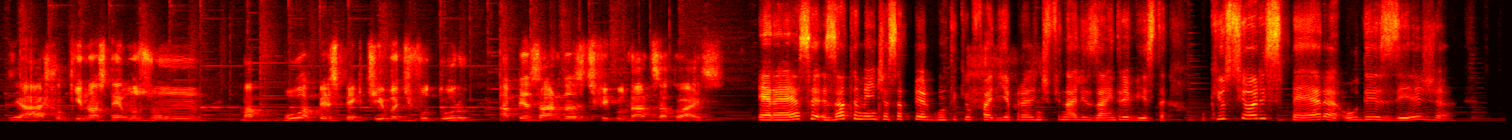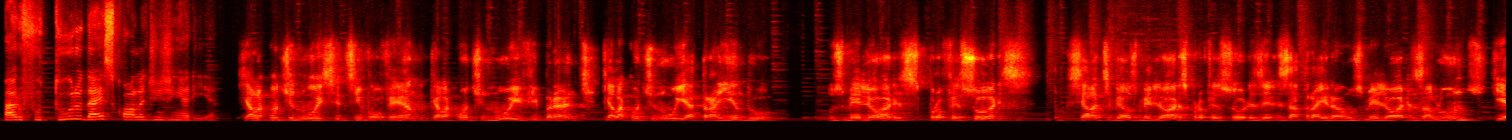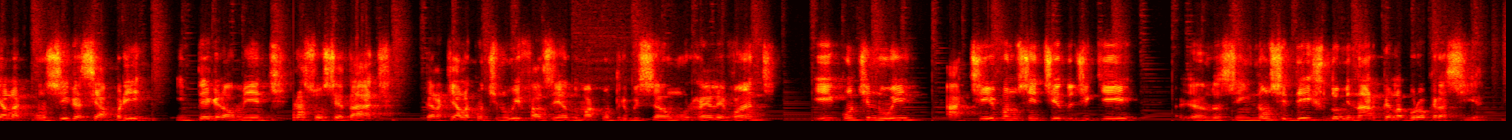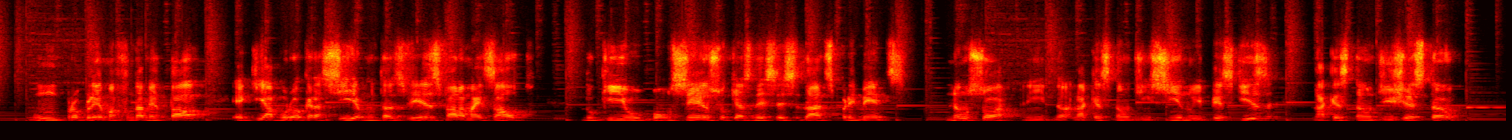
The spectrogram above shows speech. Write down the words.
e acho que nós temos um, uma boa perspectiva de futuro, apesar das dificuldades atuais. Era essa exatamente essa pergunta que eu faria para a gente finalizar a entrevista. O que o senhor espera ou deseja para o futuro da escola de engenharia? Que ela continue se desenvolvendo, que ela continue vibrante, que ela continue atraindo os melhores professores, porque se ela tiver os melhores professores, eles atrairão os melhores alunos, que ela consiga se abrir integralmente para a sociedade, para que ela continue fazendo uma contribuição relevante e continue ativa no sentido de que assim não se deixe dominar pela burocracia. Um problema fundamental é que a burocracia muitas vezes fala mais alto do que o bom senso, que as necessidades prementes, não só na questão de ensino e pesquisa, na questão de gestão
